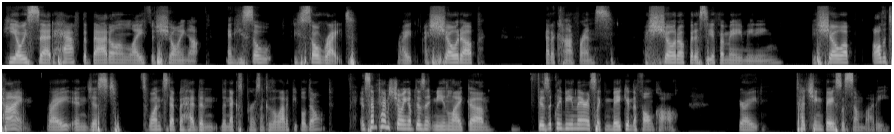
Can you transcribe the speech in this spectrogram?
he always said, half the battle in life is showing up. And he's so, he's so right, right? I showed up at a conference, I showed up at a CFMA meeting. You show up all the time, right? And just it's one step ahead than the next person because a lot of people don't and sometimes showing up doesn't mean like um, physically being there. It's like making the phone call, right? Touching base with somebody.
